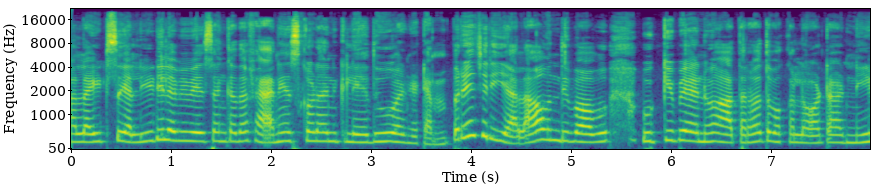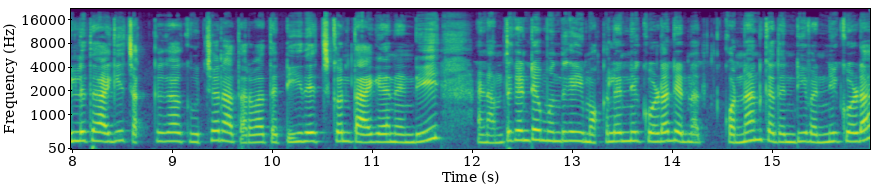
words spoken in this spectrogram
ఆ లైట్స్ ఎల్ఈడీలు అవి వేసాం కదా ఫ్యాన్ వేసుకోవడానికి లేదు అండ్ టెంపరేచర్ ఎలా ఉంది బాబు? ఉక్కిపోయాను. ఆ తర్వాత ఒక లోట నీళ్ళు తాగి చక్కగా కూర్చొని ఆ తర్వాత టీ తెచ్చుకొని తాగానండి. అండ్ అంతకంటే ముందుగా ఈ మొక్కలన్నీ కూడా నేను కొన్నాను కదండి. ఇవన్నీ కూడా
